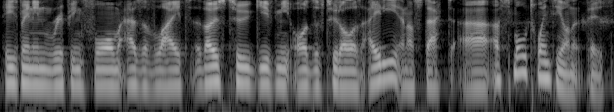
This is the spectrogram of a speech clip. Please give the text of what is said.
He's been in ripping form as of late. Those two give me odds of $2.80, and I've stacked uh, a small 20 on it, Pez.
